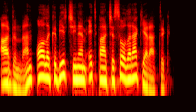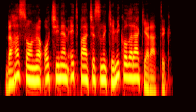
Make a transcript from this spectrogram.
Ardından o alakı bir çiğnem et parçası olarak yarattık. Daha sonra o çiğnem et parçasını kemik olarak yarattık.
